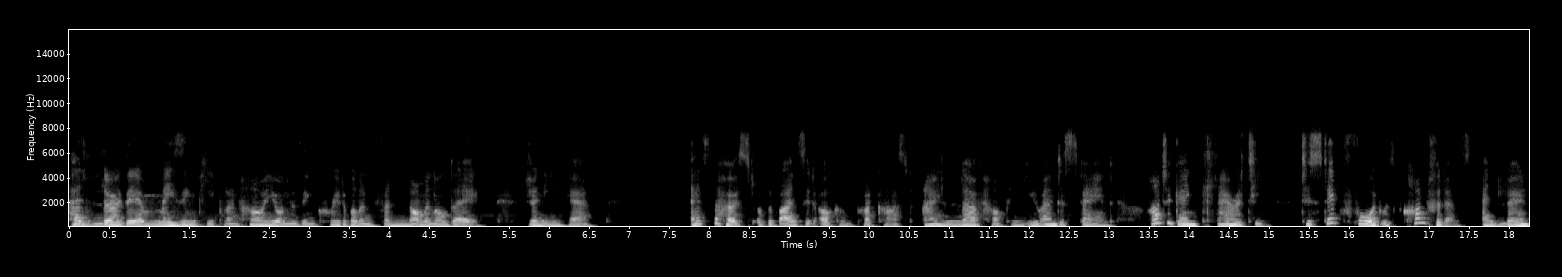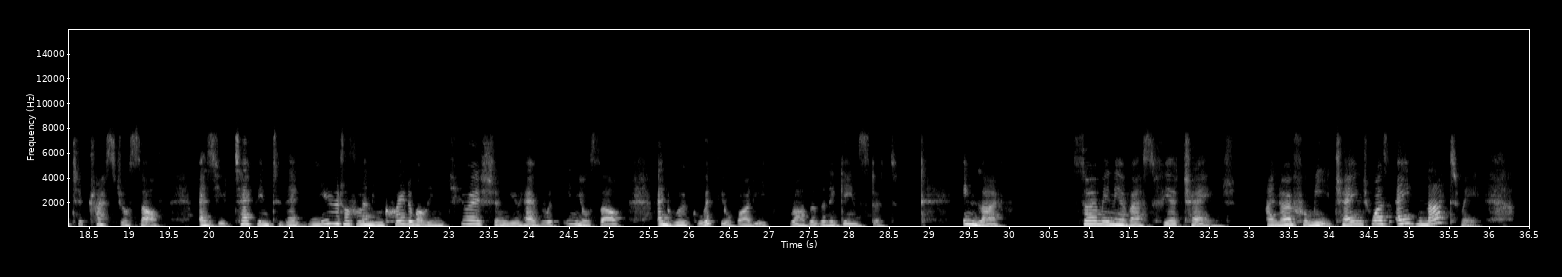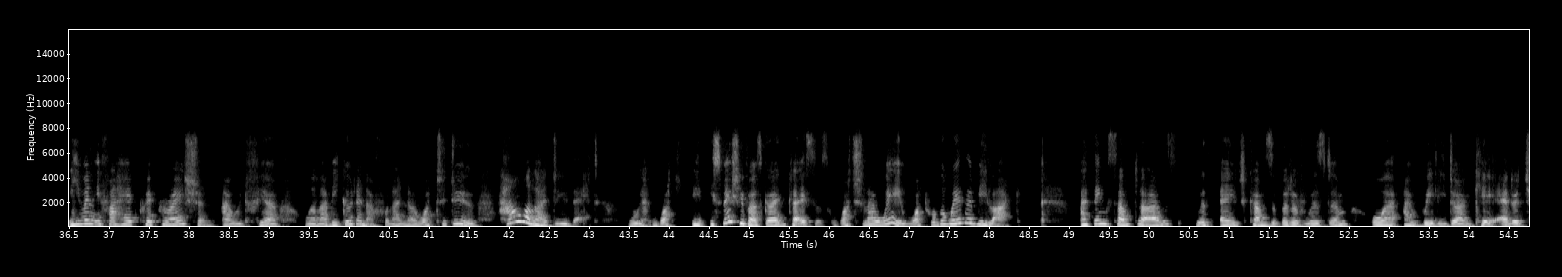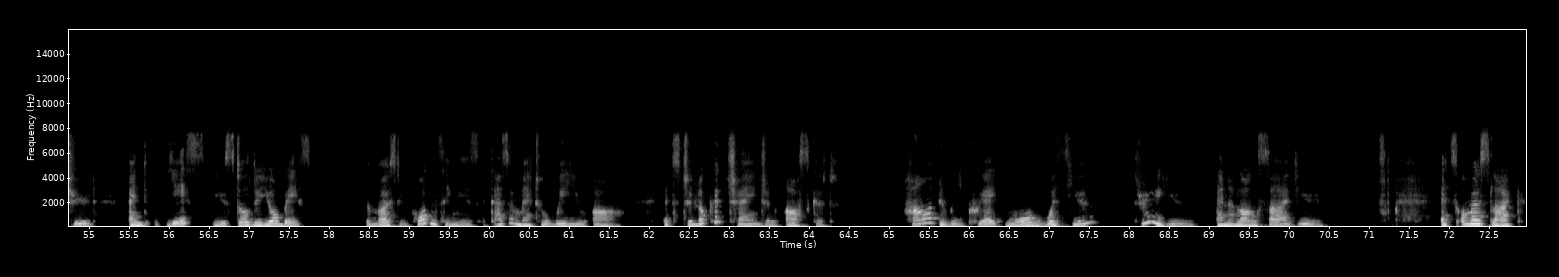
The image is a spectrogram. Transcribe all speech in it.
Hello there, amazing people, and how are you on this incredible and phenomenal day? Janine here. As the host of the Mindset Alchemy podcast, I love helping you understand how to gain clarity, to step forward with confidence, and learn to trust yourself as you tap into that beautiful and incredible intuition you have within yourself and work with your body rather than against it in life, so many of us fear change. I know for me, change was a nightmare. Even if I had preparation, I would fear will I be good enough? Will I know what to do? How will I do that? What, especially if I was going places, what shall I wear? What will the weather be like? I think sometimes with age comes a bit of wisdom or I really don't care attitude. And yes, you still do your best, the most important thing is it doesn't matter where you are, it's to look at change and ask it how do we create more with you, through you, and alongside you? It's almost like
